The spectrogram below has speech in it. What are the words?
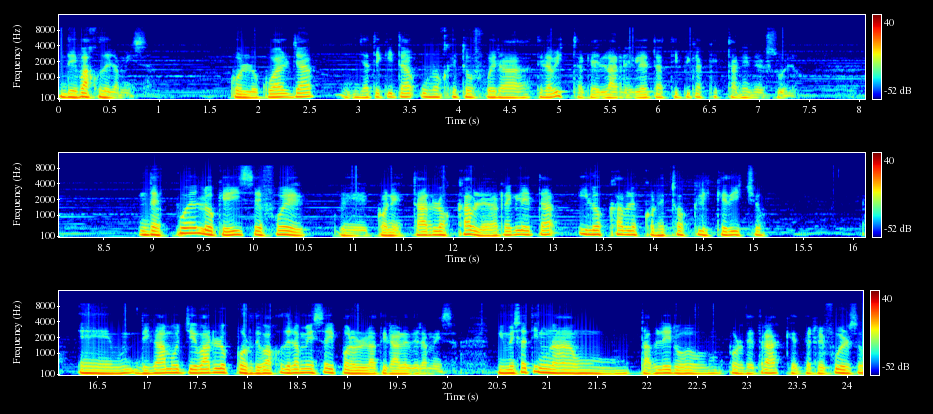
debajo de la mesa con lo cual ya, ya te quita un objeto fuera de la vista, que es las regletas típicas que están en el suelo. Después lo que hice fue eh, conectar los cables a la regleta y los cables con estos clics que he dicho, em, digamos, llevarlos por debajo de la mesa y por los laterales de la mesa. Mi mesa tiene un tablero por detrás que es de refuerzo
